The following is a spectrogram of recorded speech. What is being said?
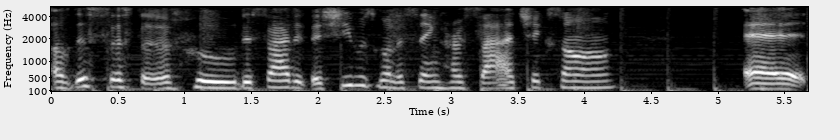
of this sister who decided that she was going to sing her side chick song at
